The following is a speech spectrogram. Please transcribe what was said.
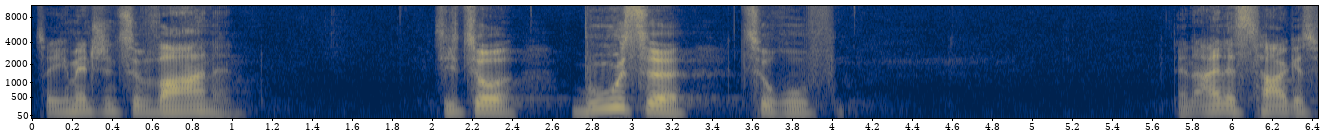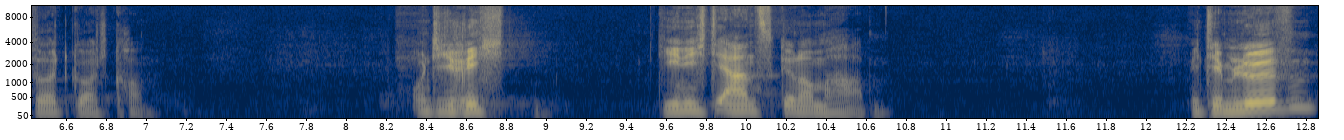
solche Menschen zu warnen, sie zur Buße zu rufen. Denn eines Tages wird Gott kommen und die richten, die nicht ernst genommen haben. Mit dem Löwen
